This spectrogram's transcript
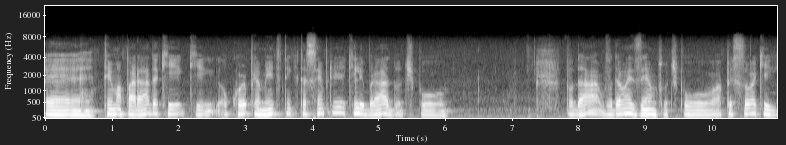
É, tem uma parada que, que o corpo e a mente tem que estar sempre equilibrado, tipo Vou dar, vou dar um exemplo, tipo, a pessoa que,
